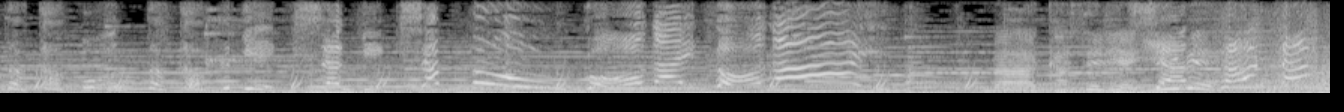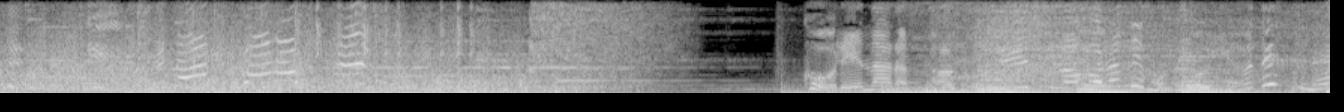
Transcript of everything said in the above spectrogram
っととおっとと激写激写っと号外号外任せりゃいいべシャッターチャンスリズナストロップこれなら撮影しながらでも余裕ですねち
